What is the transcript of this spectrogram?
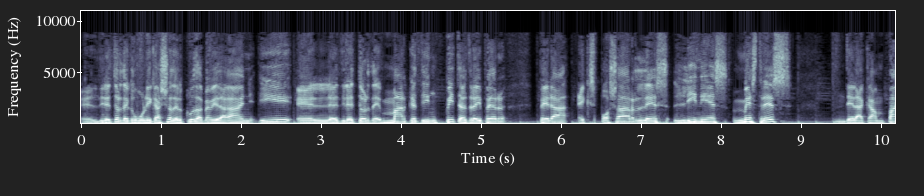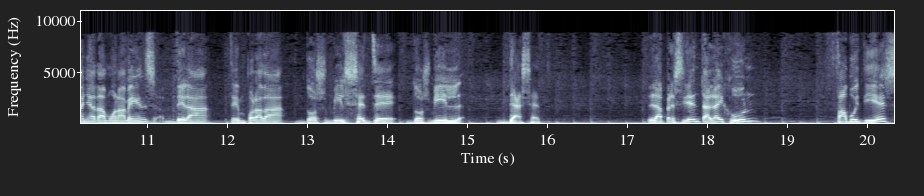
el director de comunicació del Club d'Almeu Gany i el director de màrqueting Peter Draper per a exposar les línies mestres de la campanya d'abonaments de la temporada 2016-2017 17. La presidenta Lai Hun fa 8 dies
